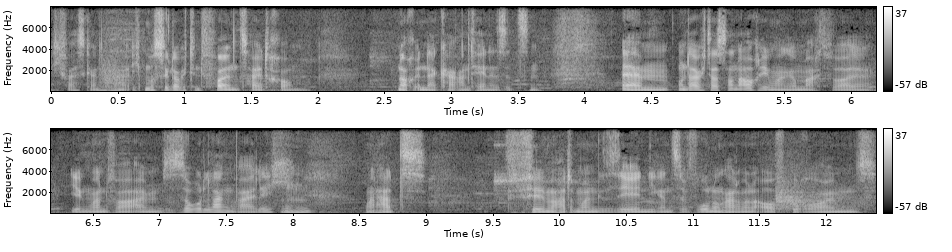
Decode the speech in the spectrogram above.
ich weiß gar nicht mehr, ich musste glaube ich den vollen Zeitraum noch in der Quarantäne sitzen. Ähm, und da habe ich das dann auch irgendwann gemacht, weil irgendwann war einem so langweilig. Mhm. Man hat Filme hatte man gesehen, die ganze Wohnung hatte man aufgeräumt,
